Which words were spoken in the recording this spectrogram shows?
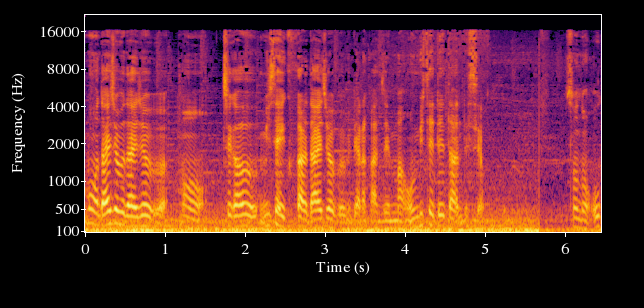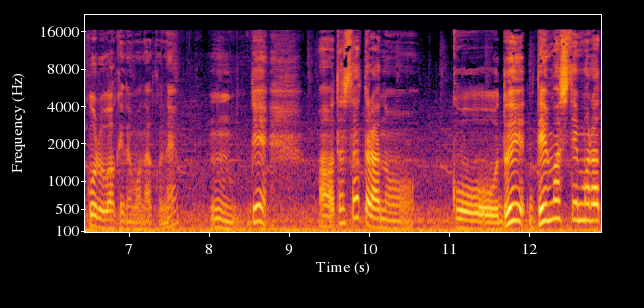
もう大丈夫大丈夫もう違う店行くから大丈夫」みたいな感じでまあお店出たんですよ。その怒るわけでもなくね。うん、で、まあ、私だったらあのこう電話してもらっ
